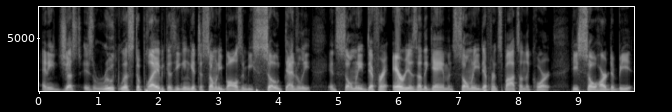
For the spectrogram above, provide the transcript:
and he just is ruthless to play because he can get to so many balls and be so deadly in so many different areas of the game and so many different spots on the court. He's so hard to beat.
